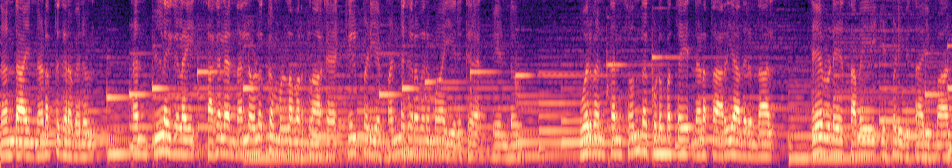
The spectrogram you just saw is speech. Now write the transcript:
நன்றாய் நடத்துகிறவனும் தன் பிள்ளைகளை சகல நல்லொழுக்கமுள்ளவர்களாக கீழ்ப்படிய பண்ணுகிறவருமாயிருக்க வேண்டும். ஒருவன் தன் சொந்த குடும்பத்தை நடத்த அறியாதிருந்தால் தேவனுடைய சபையை எப்படி விசாரிப்பான்.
